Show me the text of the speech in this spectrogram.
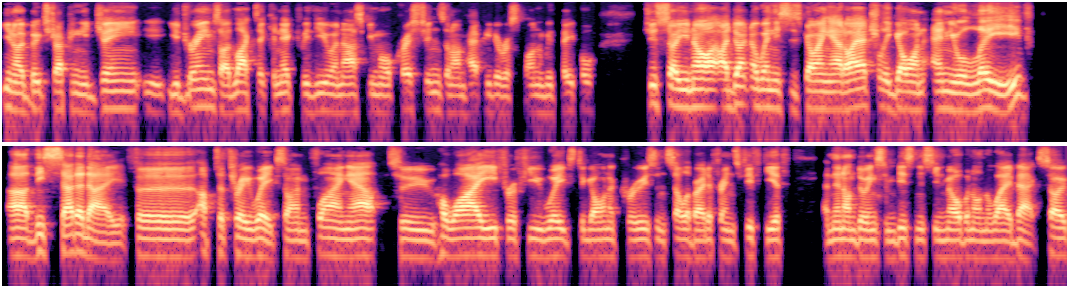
you know, bootstrapping your gene, your dreams. I'd like to connect with you and ask you more questions, and I'm happy to respond with people. Just so you know, I I don't know when this is going out. I actually go on annual leave uh, this Saturday for up to three weeks. I'm flying out to Hawaii for a few weeks to go on a cruise and celebrate a friend's 50th. And then I'm doing some business in Melbourne on the way back. So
